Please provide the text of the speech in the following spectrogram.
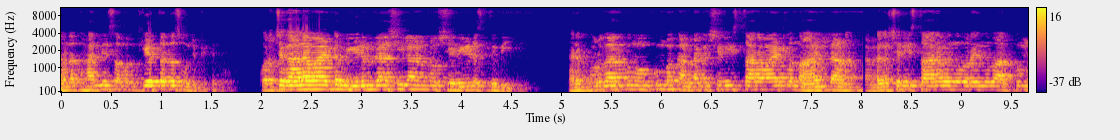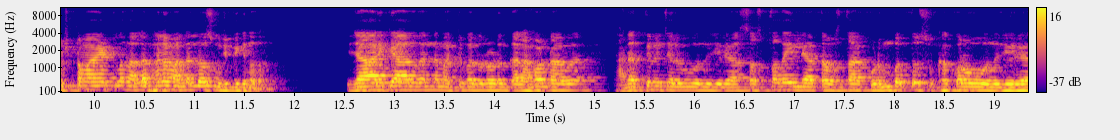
ധനധാന്യ സമൃദ്ധിയെ തന്നെ സൂചിപ്പിക്കുന്നത് കുറച്ചു കാലമായിട്ട് മീനം രാശിയിലാണല്ലോ ശനിയുടെ സ്ഥിതി. ധനക്കൂറുകാർക്ക് നോക്കുമ്പോൾ കണ്ടകശനി സ്ഥാനമായിട്ടുള്ള നാലിലാണ്. കണ്ടകശനി സ്ഥാനം എന്ന് പറയുന്നത് ആർക്കും ഇഷ്ടമായിട്ടുള്ള നല്ല ഫലമല്ലല്ലോ സൂചിപ്പിക്കുന്നത്. വിചാരിക്കാതെ തന്നെ മറ്റു പലരോടും കലഹം ഉണ്ടാവുക ധനത്തിന് ചെലവ് വന്നു ചേരുക. സ്വസ്ഥതയില്ലാത്ത അവസ്ഥ കുടുംബത്ത് സുഖക്കുറവ് വന്നു ചേരുക.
